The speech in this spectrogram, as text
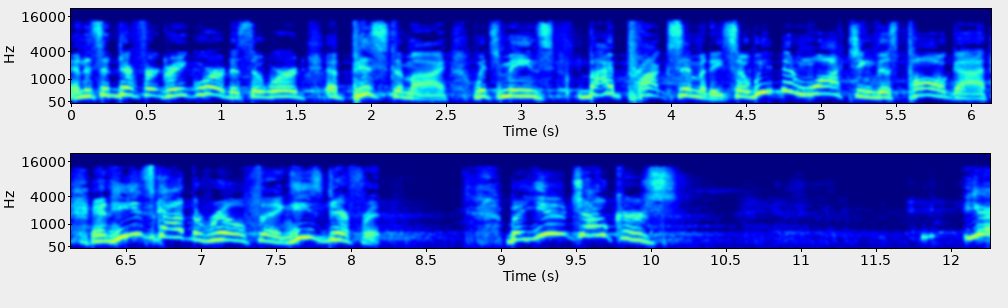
And it's a different Greek word. It's the word epistemi, which means by proximity. So we've been watching this Paul guy, and he's got the real thing. He's different. But you jokers, you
